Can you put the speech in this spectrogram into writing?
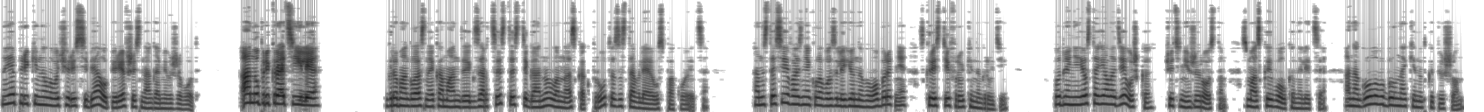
но я перекинул его через себя, уперевшись ногами в живот. «А ну прекратили!» Громогласная команда экзорциста стеганула нас как прута, заставляя успокоиться. Анастасия возникла возле юного оборотня, скрестив руки на груди. Подле нее стояла девушка, чуть ниже ростом, с маской волка на лице, а на голову был накинут капюшон.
